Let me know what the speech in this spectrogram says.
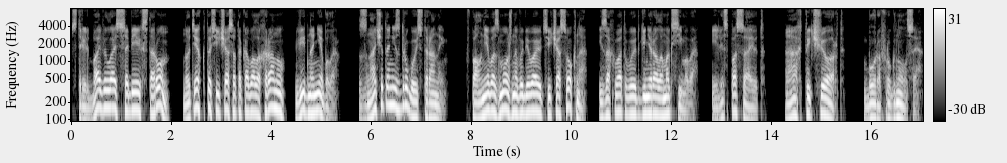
Стрельба велась с обеих сторон, но тех, кто сейчас атаковал охрану, видно не было. Значит, они с другой стороны. Вполне возможно, выбивают сейчас окна, и захватывают генерала Максимова. Или спасают. «Ах ты черт!» Буров ругнулся.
